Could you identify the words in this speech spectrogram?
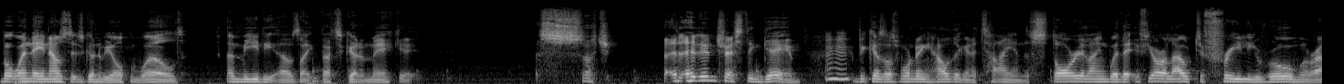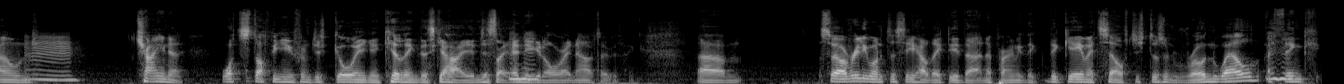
but when they announced it was going to be open world, immediately I was like, "That's going to make it such an, an interesting game." Mm-hmm. Because I was wondering how they're going to tie in the storyline with it. If you're allowed to freely roam around Mm. China, what's stopping you from just going and killing this guy and just like ending Mm-hmm. it all right now, type of thing? Um, so I really wanted to see how they did that, and apparently the the game itself just doesn't run well. I Mm-hmm. think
